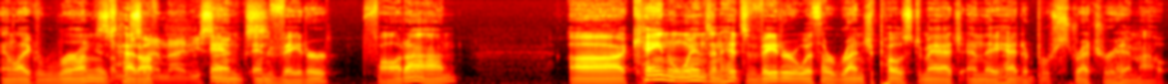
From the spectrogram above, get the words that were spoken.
and like rung his head off. SummerSlam 96. And and Vader fought on. Uh, Kane wins and hits Vader with a wrench post match, and they had to stretcher him out.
